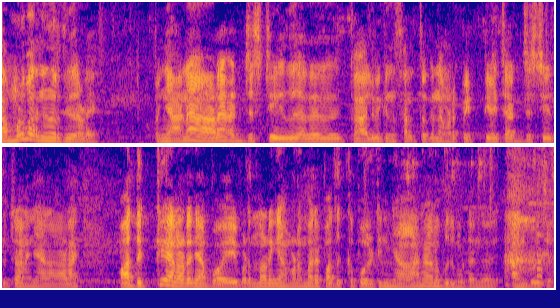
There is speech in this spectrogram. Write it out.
നമ്മൾ പറഞ്ഞു നിർത്തിയത് അവിടെ. അപ്പൊ ഞാൻ ആളെ അഡ്ജസ്റ്റ് ചെയ്ത് അതായത് കാൽ വെക്കുന്ന സ്ഥലത്തൊക്കെ നമ്മുടെ പെട്ടി വെച്ച് അഡ്ജസ്റ്റ് ചെയ്തിട്ടാണ് ഞാൻ ആളെ പതുക്കെയാണ് ഞാൻ പോയത് ഇവിടെ നിന്ന് തുടങ്ങി അവിടം വരെ പതുക്കെ പോയിട്ട് ഞാനാണ് ബുദ്ധിമുട്ട് അനുഭവിച്ചത്.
